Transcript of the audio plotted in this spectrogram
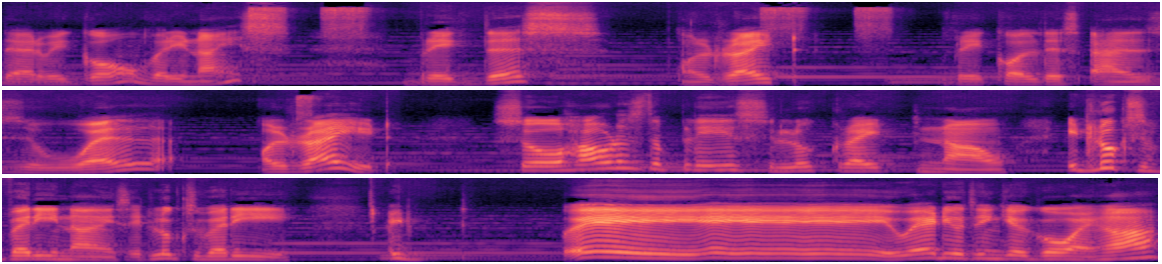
There we go. Very nice. Break this all right break all this as well. All right so how does the place look right now? It looks very nice. It looks very it hey hey hey, hey where do you think you're going huh?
